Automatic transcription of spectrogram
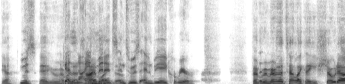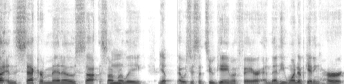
Yeah. He was yeah, you remember again, nine minutes into his NBA career. But remember that time, like, like he showed out in the Sacramento so- Summer mm. League. Yep. That was just a two game affair. And then he wound up getting hurt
